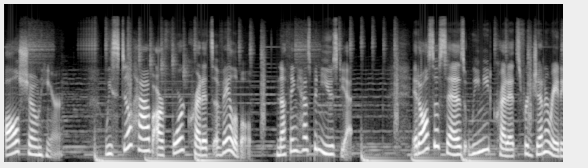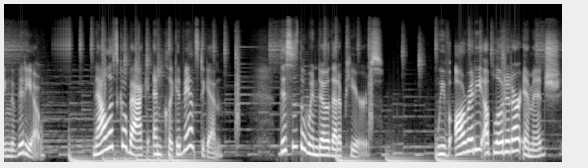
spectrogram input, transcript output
all shown here. We still have our four credits available. Nothing has been used yet. It also says we need credits for generating the video. Now let's go back and click Advanced again. This is the window that appears. We've already uploaded our image,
